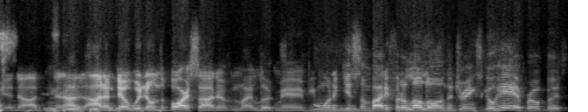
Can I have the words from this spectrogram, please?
Yeah, no, and I, I done dealt with it on the bar side of it. I'm like, look, man, if you want to get somebody for the low low on the drinks, go ahead, bro. But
